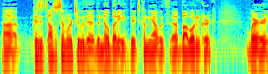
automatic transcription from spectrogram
because it's also similar to the the Nobody that's coming out with uh, Bob Odenkirk, where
